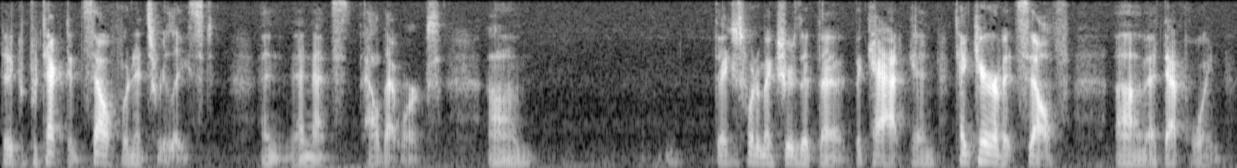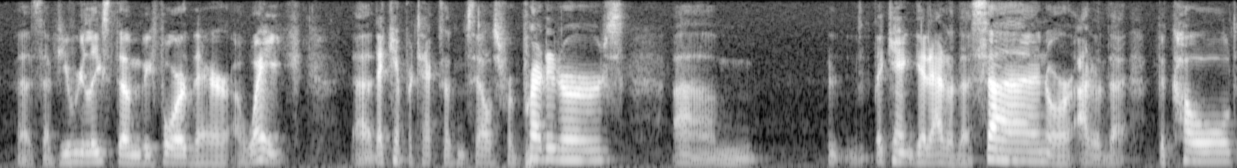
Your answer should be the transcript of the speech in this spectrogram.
that it can protect itself when it's released. And, and that's how that works. Um, they just want to make sure that the, the cat can take care of itself um, at that point. Uh, so if you release them before they're awake, uh, they can't protect themselves from predators. Um, they can't get out of the sun or out of the, the cold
